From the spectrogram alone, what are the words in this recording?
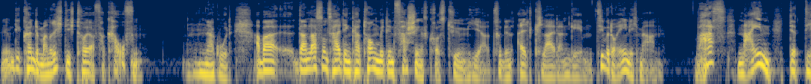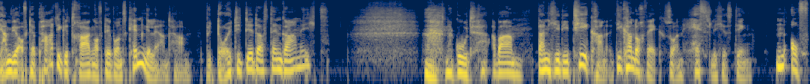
Die könnte man richtig teuer verkaufen. Na gut, aber dann lass uns halt den Karton mit den Faschingskostümen hier zu den Altkleidern geben. Ziehen wir doch eh nicht mehr an. Was? Nein, die, die haben wir auf der Party getragen, auf der wir uns kennengelernt haben. Bedeutet dir das denn gar nichts? Na gut, aber dann hier die Teekanne, die kann doch weg, so ein hässliches Ding. Auf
